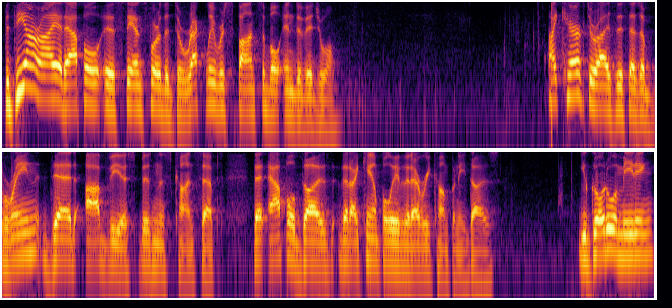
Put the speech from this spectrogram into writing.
The DRI at Apple is, stands for the directly responsible individual. I characterize this as a brain dead, obvious business concept that Apple does that I can't believe that every company does. You go to a meeting,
